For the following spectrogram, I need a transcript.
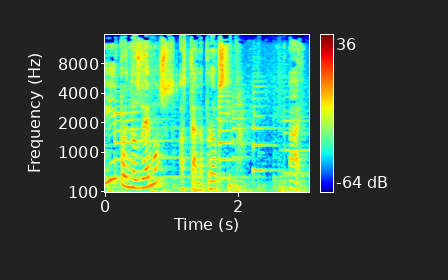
Y pues nos vemos hasta la próxima. Bye.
